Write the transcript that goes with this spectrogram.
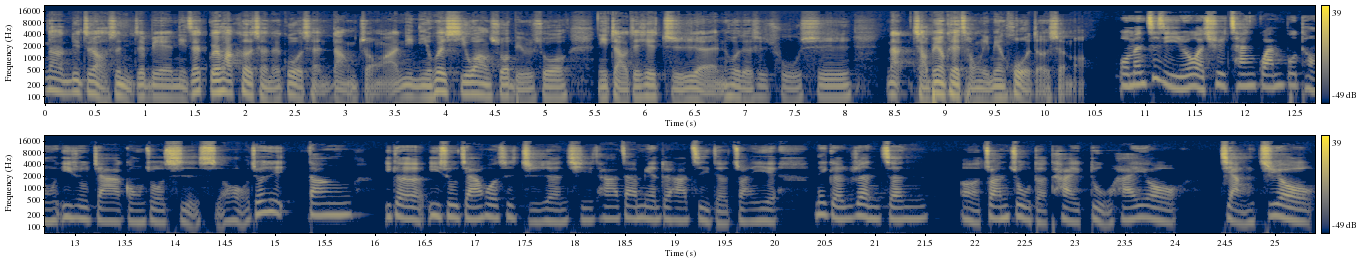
那荔枝老师，你这边你在规划课程的过程当中啊，你你会希望说，比如说你找这些职人或者是厨师，那小朋友可以从里面获得什么？我们自己如果去参观不同艺术家工作室的时候，就是当一个艺术家或是职人，其实他在面对他自己的专业，那个认真、呃专注的态度，还有讲究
